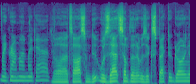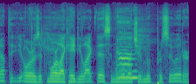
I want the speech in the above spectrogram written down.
my grandma and my dad. No, that's awesome. Did, was that something that was expected growing up, that you, or is it more like, hey, do you like this, and then we'll let Um, you move, pursue it, or?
